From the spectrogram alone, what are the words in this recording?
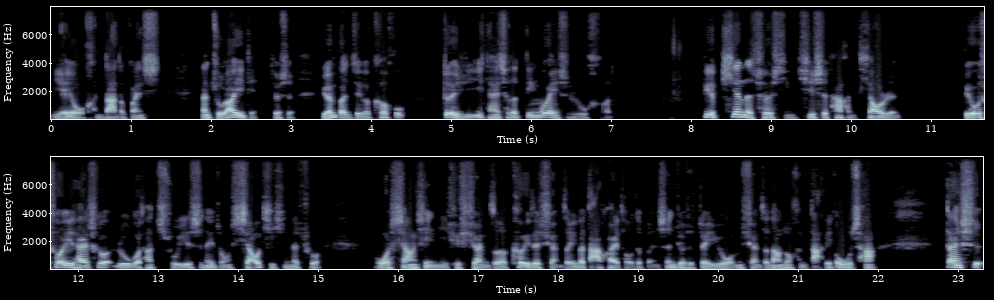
也有很大的关系。但主要一点就是原本这个客户对于一台车的定位是如何的。越偏的车型，其实它很挑人。比如说一台车，如果它属于是那种小体型的车，我相信你去选择刻意的选择一个大块头的，本身就是对于我们选择当中很大的一个误差。但是，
